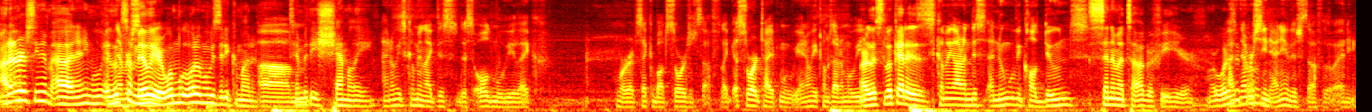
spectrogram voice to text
I've never seen him uh, in any movie. It I've looks never seen familiar. him. What mo- what movies did he come out in? Um, Timothy Chalamet. I know he's coming like this this old movie like where it's like about swords and stuff, like a sword type movie. I know he comes out in a movie. All right, let's look at He's his coming out in this a new movie called Dunes. cinematography here, or what is I've it? never called? seen any of this stuff though. Any.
